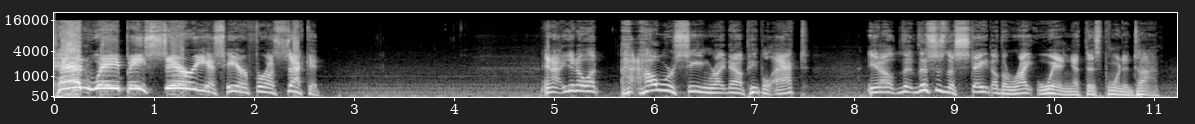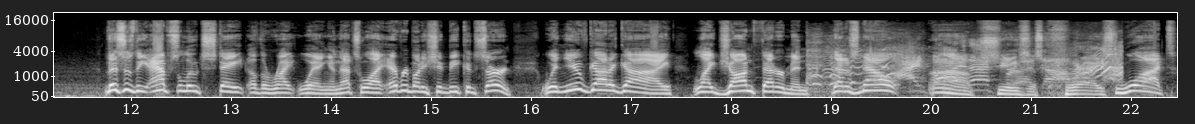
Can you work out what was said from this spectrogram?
Can we be serious here for a second? And I, you know what? How we're seeing right now people act, you know, th- this is the state of the right wing at this point in time. This is the absolute state of the right wing, and that's why everybody should be concerned. When you've got a guy like John Fetterman that is now. I'd buy Oh, that for a Jesus. Christ. What?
